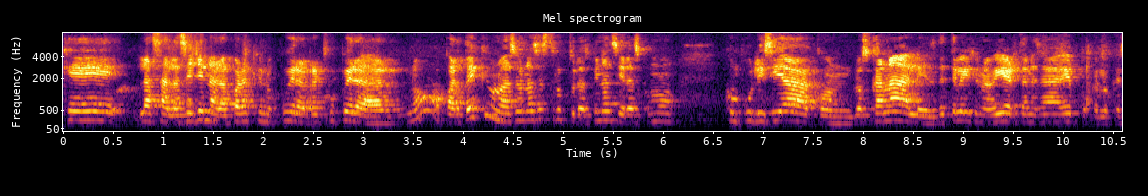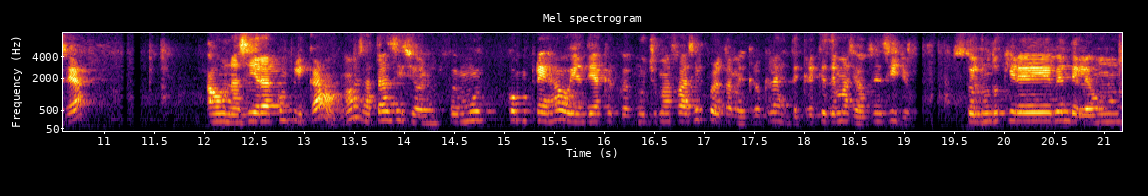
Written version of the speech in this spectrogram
que la sala se llenara para que uno pudiera recuperar, ¿no? Aparte de que uno hace unas estructuras financieras como con publicidad, con los canales de televisión abierta en esa época, lo que sea, aún así era complicado, ¿no? Esa transición fue muy compleja, hoy en día creo que es mucho más fácil, pero también creo que la gente cree que es demasiado sencillo. todo el mundo quiere venderle un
